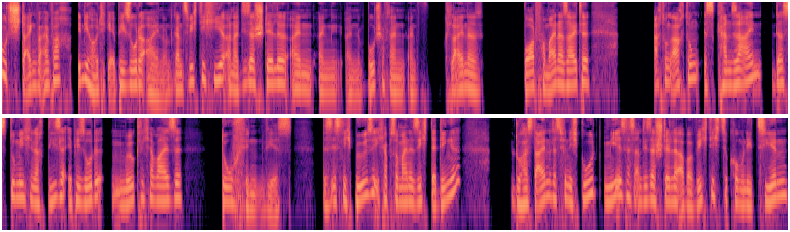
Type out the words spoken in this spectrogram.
Gut, steigen wir einfach in die heutige Episode ein. Und ganz wichtig hier an dieser Stelle ein, ein, eine Botschaft, ein, ein kleines Wort von meiner Seite. Achtung, Achtung, es kann sein, dass du mich nach dieser Episode möglicherweise doof finden wirst. Das ist nicht böse, ich habe so meine Sicht der Dinge. Du hast deine, das finde ich gut. Mir ist es an dieser Stelle aber wichtig zu kommunizieren,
